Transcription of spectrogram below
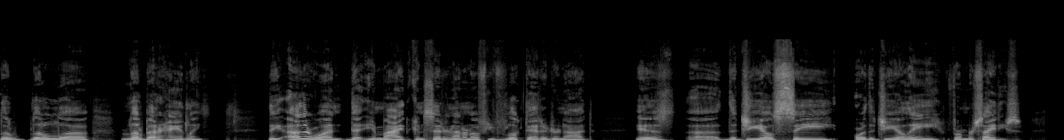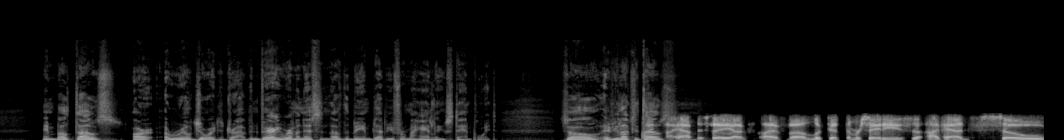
little little uh, little better handling. The other one that you might consider, and I don't know if you've looked at it or not, is uh, the GLC or the GLE from Mercedes, and both those are a real joy to drive and very reminiscent of the BMW from a handling standpoint. So, have you looked at those? I, I have to say, I've I've uh, looked at the Mercedes. I've had so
